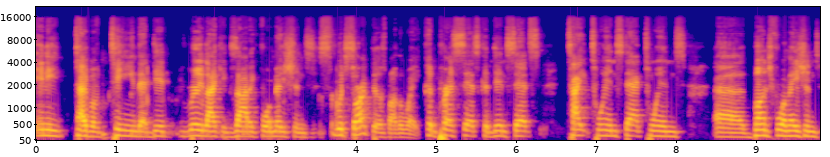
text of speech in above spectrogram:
any type of team that did really like exotic formations, which Sark does, by the way, compressed sets, condensed sets, tight twins, stack twins, uh, bunch formations.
